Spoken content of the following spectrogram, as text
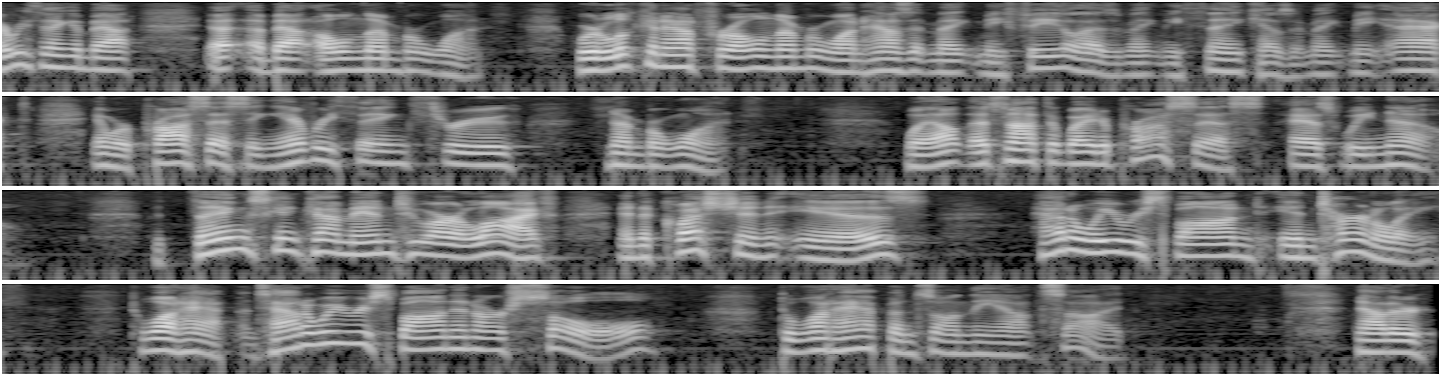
Everything about uh, about old number one. We're looking out for old number one. How does it make me feel? How does it make me think? How does it make me act? And we're processing everything through number one. Well, that's not the way to process, as we know. But things can come into our life, and the question is how do we respond internally to what happens? How do we respond in our soul to what happens on the outside? Now, there are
